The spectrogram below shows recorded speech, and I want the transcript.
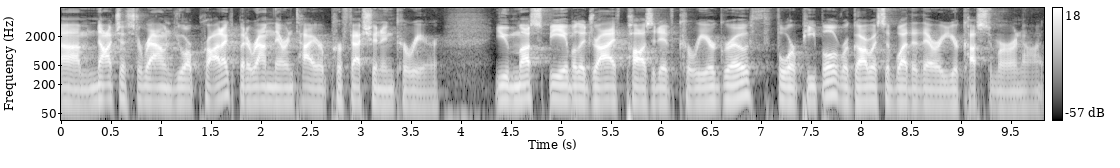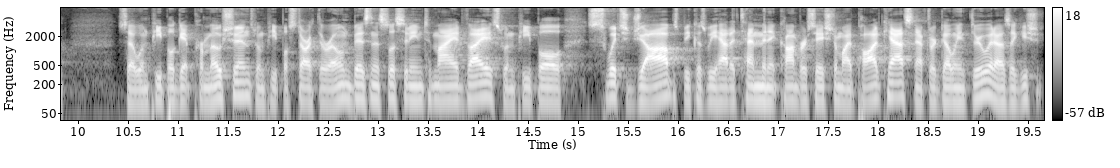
um, not just around your product but around their entire profession and career. You must be able to drive positive career growth for people regardless of whether they're your customer or not so when people get promotions, when people start their own business listening to my advice, when people switch jobs because we had a 10 minute conversation on my podcast and after going through it, I was like, you should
